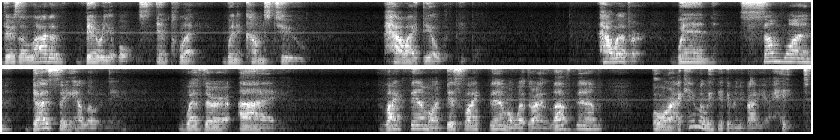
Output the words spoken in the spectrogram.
There's a lot of variables in play when it comes to how I deal with people. However, when someone does say hello to me, whether I like them or dislike them, or whether I love them, or I can't really think of anybody I hate.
